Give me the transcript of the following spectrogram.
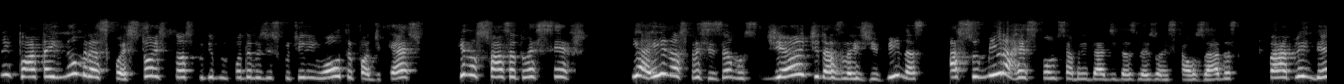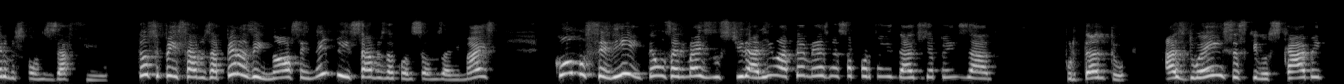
não importa, inúmeras questões que nós podemos, podemos discutir em outro podcast que nos faz adoecer. E aí nós precisamos, diante das leis divinas, assumir a responsabilidade das lesões causadas para aprendermos com o desafio. Então, se pensarmos apenas em nós, sem nem pensarmos na condição dos animais, como seria, então, os animais nos tirariam até mesmo essa oportunidade de aprendizado. Portanto, as doenças que nos cabem,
